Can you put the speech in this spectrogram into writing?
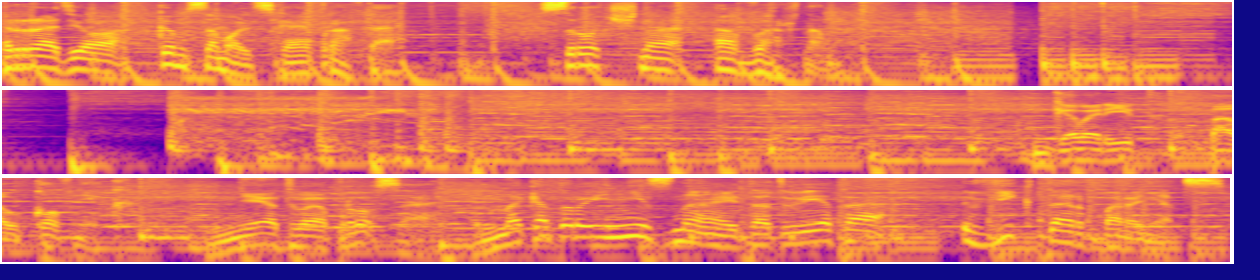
Радио «Комсомольская правда». Срочно о важном. Говорит полковник. Нет вопроса, на который не знает ответа Виктор Баранец.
